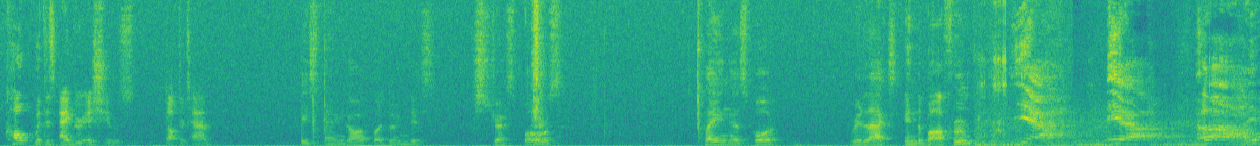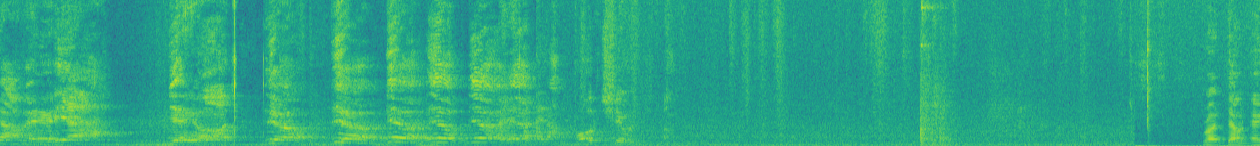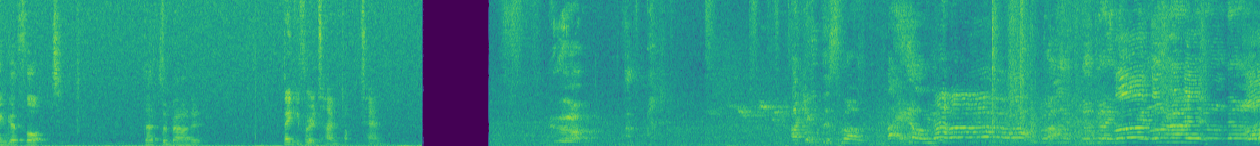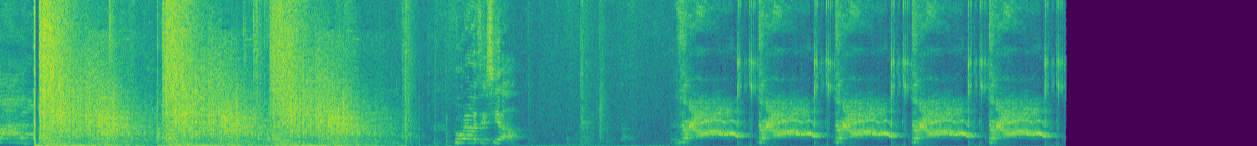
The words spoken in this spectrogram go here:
cope with his anger issues? Dr. Tam? Face anger by doing this. Stress balls, playing a sport, relax in the bathroom. Yeah. Yeah. Ah, yeah, man. Yeah. Yeah, God. Yeah. Yeah. Yeah. Yeah. Yeah. Yeah. All chilled. Write down anger thoughts. That's about it. Thank you for your time, Dr. Tam. hate all you. Who else is here?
